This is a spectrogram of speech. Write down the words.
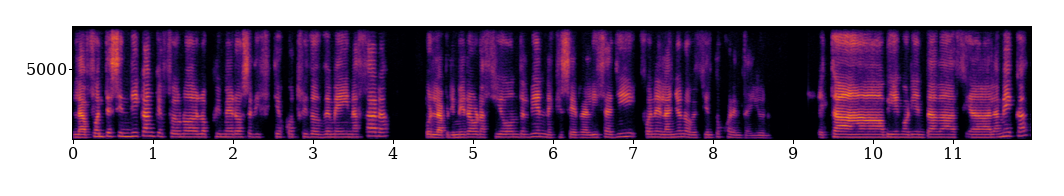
Las fuentes indican que fue uno de los primeros edificios construidos de Medina Zara, pues la primera oración del viernes que se realiza allí fue en el año 941. Está bien orientada hacia la Meca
